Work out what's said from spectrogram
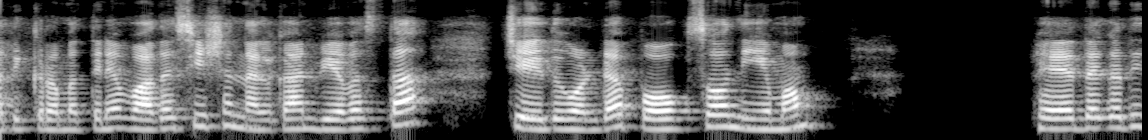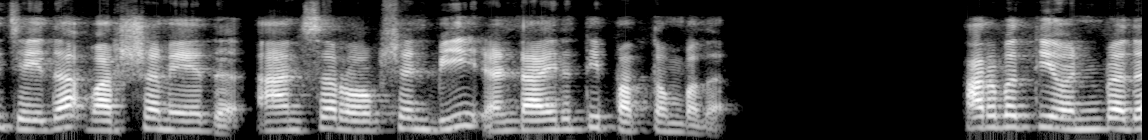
അതിക്രമത്തിന് വധശിക്ഷ നൽകാൻ വ്യവസ്ഥ ചെയ്തുകൊണ്ട് പോക്സോ നിയമം ഭേദഗതി ചെയ്ത വർഷമേത് ആൻസർ ഓപ്ഷൻ ബി രണ്ടായിരത്തി പത്തൊമ്പത് അറുപത്തി ഒൻപത്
